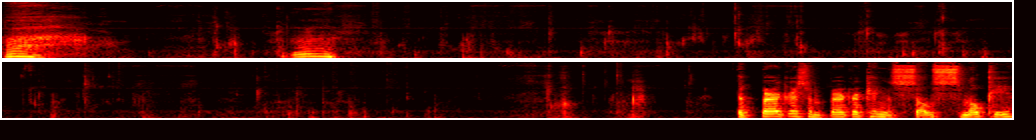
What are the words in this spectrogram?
Ah. mm. The burgers from Burger King is so smoky.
